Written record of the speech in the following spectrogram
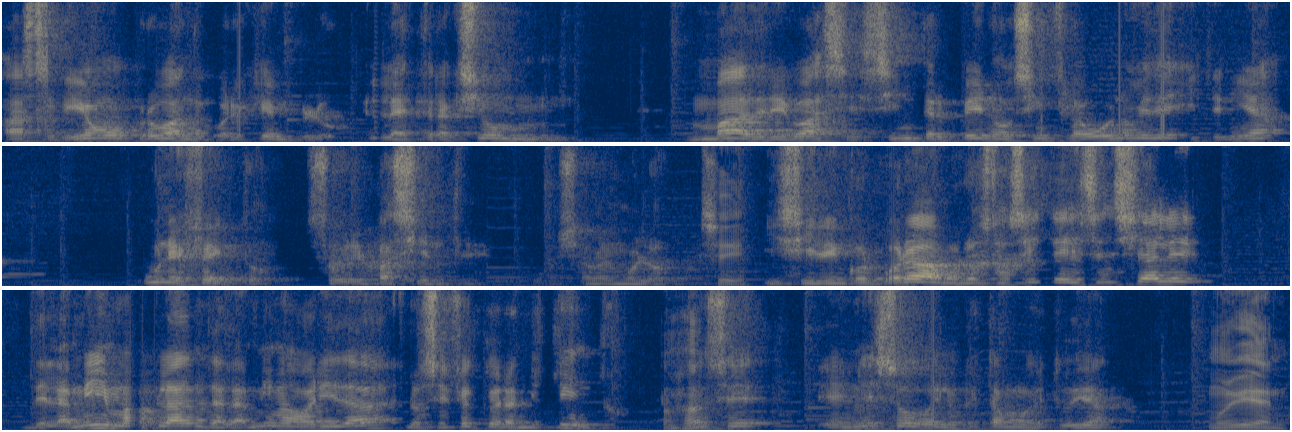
hace que íbamos probando, por ejemplo, la extracción madre base sin terpeno o sin flavonoide y tenía un efecto sobre el paciente, llamémoslo. Y si le incorporábamos los aceites esenciales, de la misma planta, la misma variedad, los efectos eran distintos. Entonces, en eso es lo que estamos estudiando. Muy bien.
